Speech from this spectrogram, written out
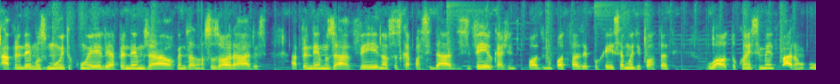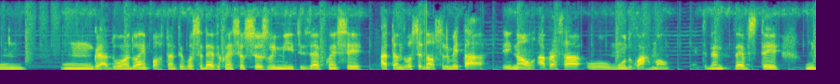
aprendemos muito com ele, aprendemos a organizar nossos horários, aprendemos a ver nossas capacidades, ver o que a gente pode e não pode fazer, porque isso é muito importante. O autoconhecimento para um, um, graduando é importante. Você deve conhecer os seus limites, deve conhecer até onde você não se limitar e não abraçar o mundo com a mão. Entendeu? Deve ter um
